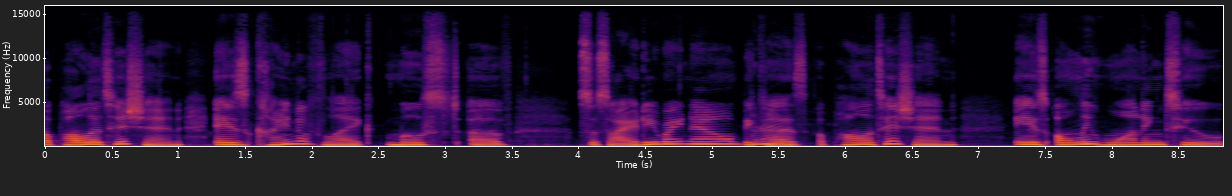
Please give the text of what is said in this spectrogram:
a politician is kind of like most of society right now mm-hmm. because a politician is only wanting to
